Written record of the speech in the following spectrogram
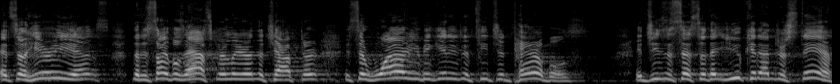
And so here he is. The disciples asked earlier in the chapter, he said, Why are you beginning to teach in parables? And Jesus says, so that you can understand.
